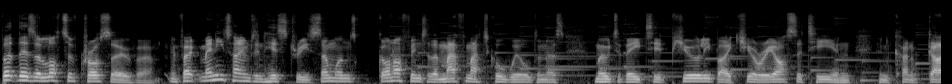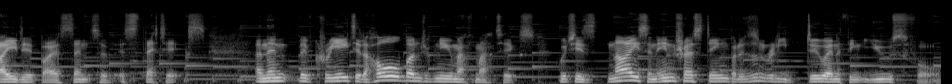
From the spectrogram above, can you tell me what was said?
But there's a lot of crossover. In fact, many times in history, someone's gone off into the mathematical wilderness, motivated purely by curiosity and, and kind of guided by a sense of aesthetics. And then they've created a whole bunch of new mathematics, which is nice and interesting, but it doesn't really do anything useful.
